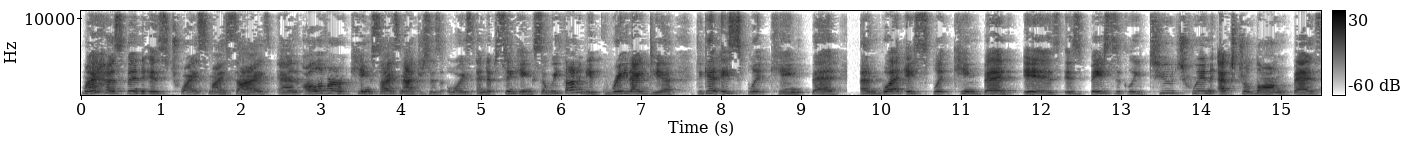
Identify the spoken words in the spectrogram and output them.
My husband is twice my size and all of our king size mattresses always end up sinking. So we thought it'd be a great idea to get a split king bed. And what a split king bed is, is basically two twin extra long beds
